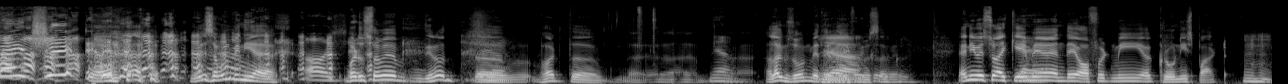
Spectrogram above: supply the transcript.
meant, shit. मुझे समझ में नहीं आया। Oh, बट उस समय यू नो बहुत अलग जोन में थे लाइफ में उस समय. Anyway so I came here. And they offered me a cronies part hmm,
